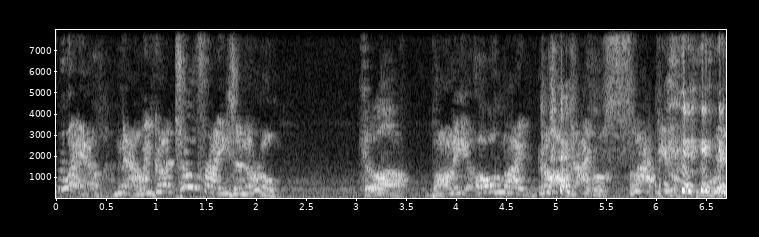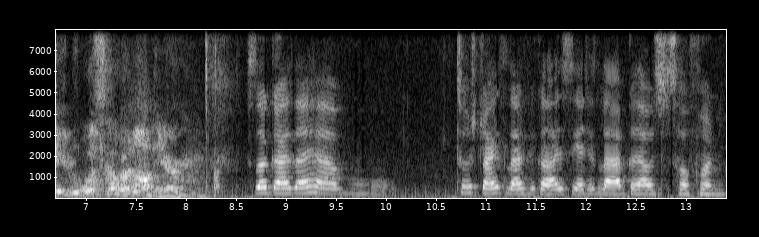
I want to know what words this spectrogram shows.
Well, now we've got two Freddys in the room. Cool. Bonnie, oh my god, I will slap you! Wait, what's going on here? So guys, I have two strikes left because I see I just laughed because that was just so funny.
